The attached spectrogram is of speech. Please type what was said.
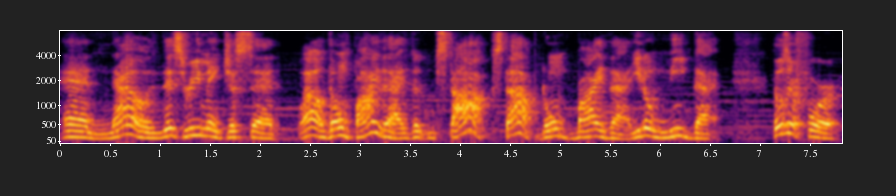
And now this remake just said, well, don't buy that. Stop, stop. Don't buy that. You don't need that. Those are for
